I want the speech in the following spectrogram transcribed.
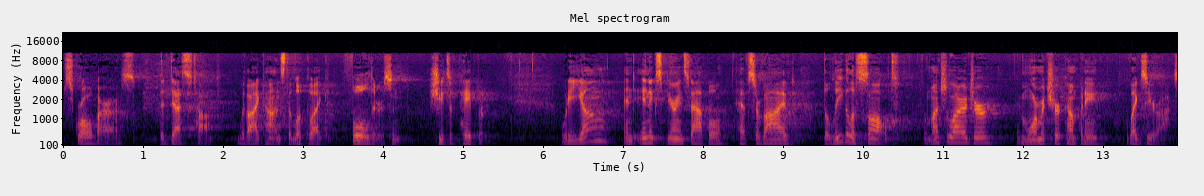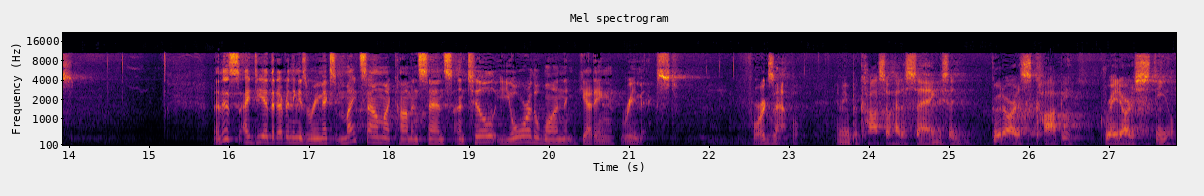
scroll bars, the desktop with icons that look like folders and sheets of paper? Would a young and inexperienced Apple have survived the legal assault of a much larger and more mature company like Xerox? Now, this idea that everything is a remix might sound like common sense until you're the one getting remixed. For example, I mean, Picasso had a saying, he said, Good artists copy, great artists steal.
